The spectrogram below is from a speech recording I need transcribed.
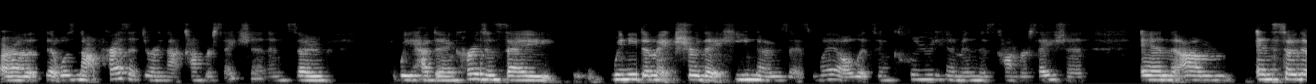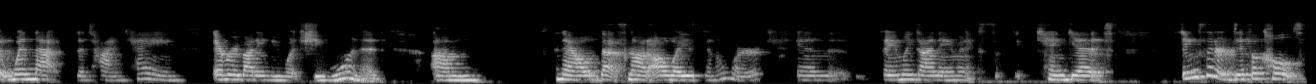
uh, that was not present during that conversation. And so we had to encourage and say, we need to make sure that he knows as well. Let's include him in this conversation. And um, and so that when that the time came, everybody knew what she wanted. Um, now that's not always going to work, and family dynamics can get things that are difficult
